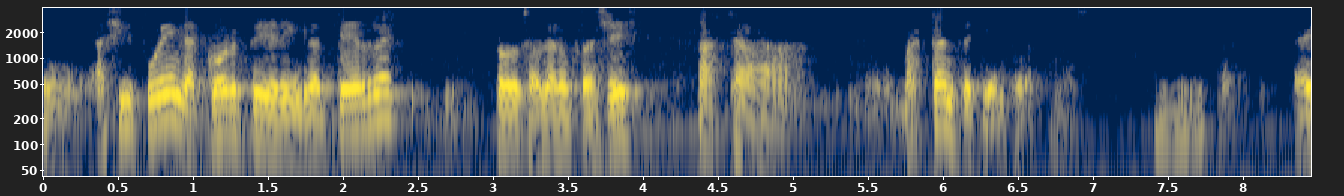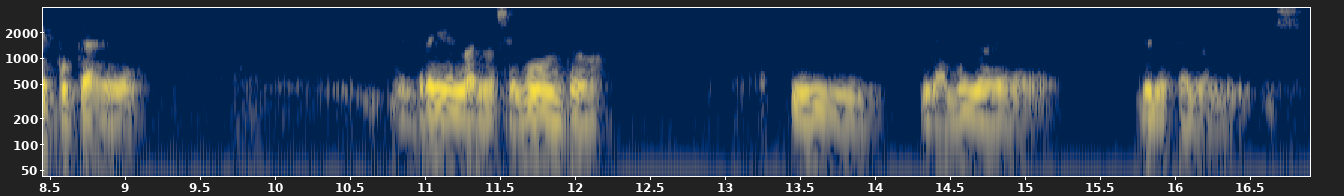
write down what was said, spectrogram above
Eh, así fue en la corte de Inglaterra, todos hablaron francés hasta eh, bastante tiempo después. La época de, del rey Eduardo II, aquel que era amigo de, de los albañiles.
